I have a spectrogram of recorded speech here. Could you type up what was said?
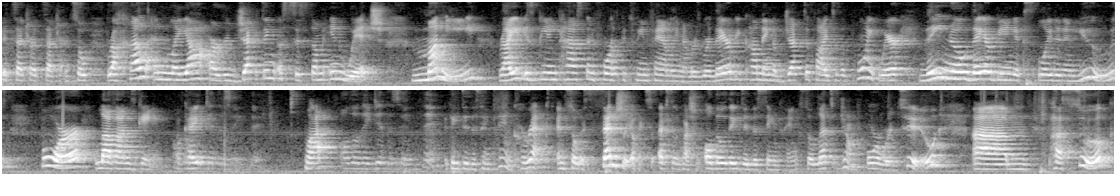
etc., etc. And so Rachel and Leah are rejecting a system in which money, right, is being passed and forth between family members, where they are becoming objectified to the point where they know they are being exploited and used for Lavan's gain. Okay? they did the same thing. What? Although they did the same thing. They did the same thing, correct. And so essentially, okay, so excellent question. Although they did the same thing, so let's jump forward to um, Pasuk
